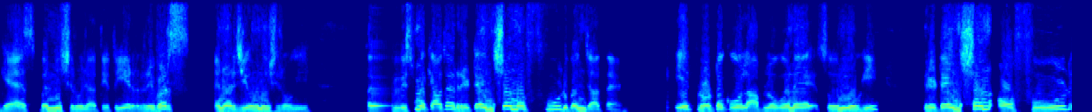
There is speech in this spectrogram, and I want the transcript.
गैस बननी शुरू हो जाती है तो ये रिवर्स एनर्जी होनी शुरू होगी। तो इसमें क्या होता है? रिटेंशन ऑफ़ फ़ूड बन जाता है। एक प्रोटोकॉल आप लोगों ने सुनी होगी। रिटेंशन ऑफ़ फ़ूड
